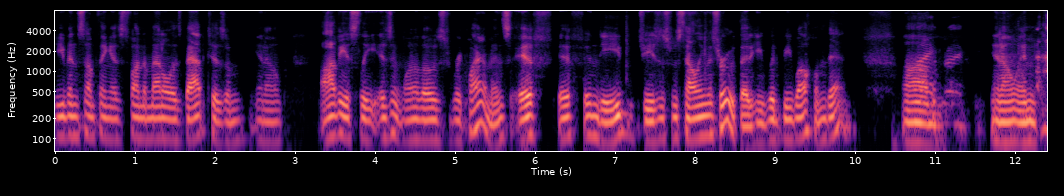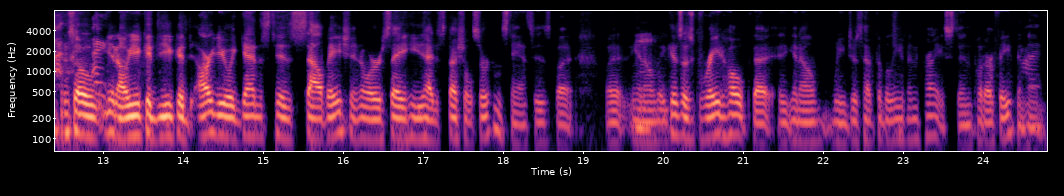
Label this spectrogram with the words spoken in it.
even something as fundamental as baptism you know obviously isn't one of those requirements if if indeed jesus was telling the truth that he would be welcomed in um Right, right. you know and, and so I- you know you could you could argue against his salvation or say he had special circumstances but but you know it gives us great hope that you know we just have to believe in christ and put our faith in Right. him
